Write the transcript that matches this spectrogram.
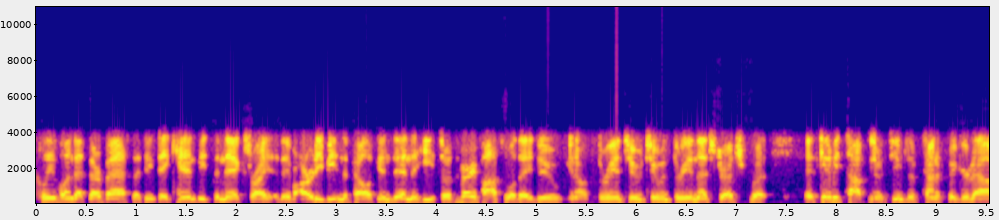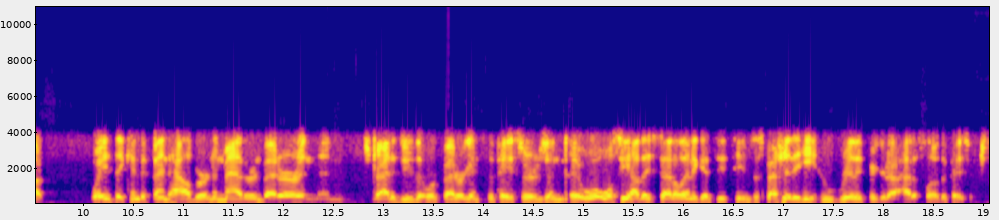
Cleveland at their best. I think they can beat the Knicks. Right? They've already beaten the Pelicans and the Heat, so it's very possible they do. You know, three and two, two and three in that stretch. But it's going to be tough. You know, teams have kind of figured out ways they can defend Haliburton and Mathurin better, and, and strategies that work better against the Pacers, and it, we'll, we'll see how they settle in against these teams, especially the Heat, who really figured out how to slow the Pacers.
